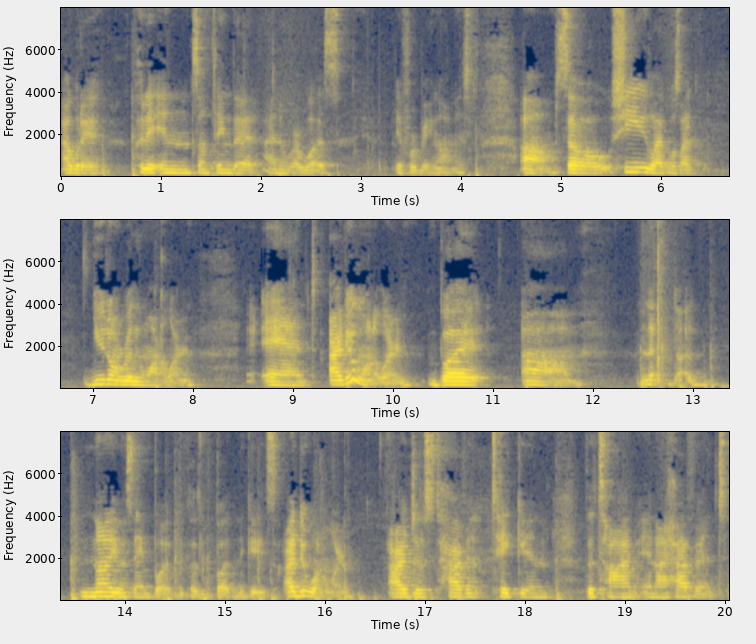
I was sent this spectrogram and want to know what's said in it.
I would have put it in something that I knew where it was, if we're being honest. Um, so she like was like, "You don't really want to learn," and I do want to learn, but um, n- not even saying but because but negates. I do want to learn. I just haven't taken the time and I haven't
